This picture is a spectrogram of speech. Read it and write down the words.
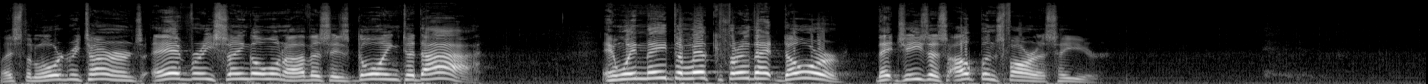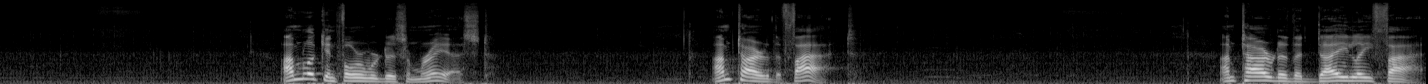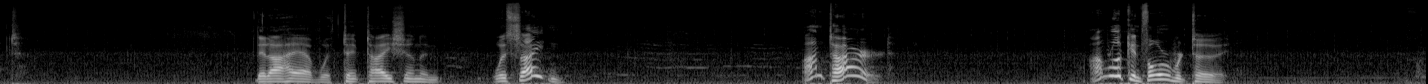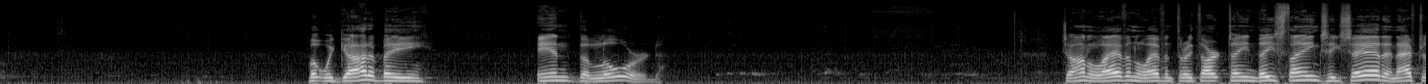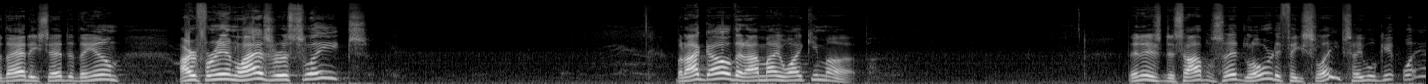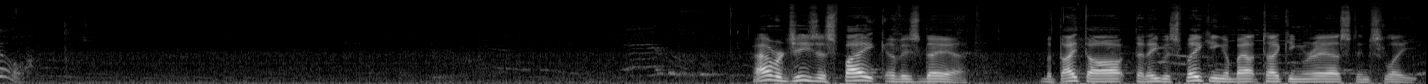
Unless the Lord returns, every single one of us is going to die. And we need to look through that door that Jesus opens for us here. I'm looking forward to some rest. I'm tired of the fight. I'm tired of the daily fight that I have with temptation and with Satan. I'm tired. I'm looking forward to it. But we got to be in the Lord. John 11, 11 through 13, these things he said, and after that he said to them, Our friend Lazarus sleeps. But I go that I may wake him up. Then his disciples said, Lord, if he sleeps, he will get well. However, Jesus spake of his death, but they thought that he was speaking about taking rest and sleep.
